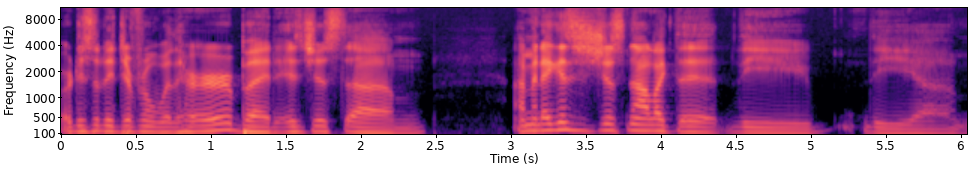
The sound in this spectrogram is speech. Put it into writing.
or do something different with her. But it's just um, I mean, I guess it's just not like the the the um,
